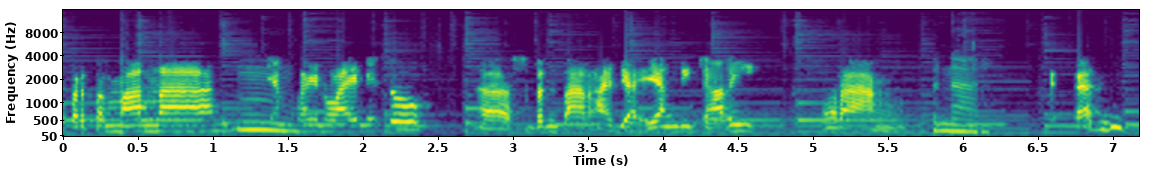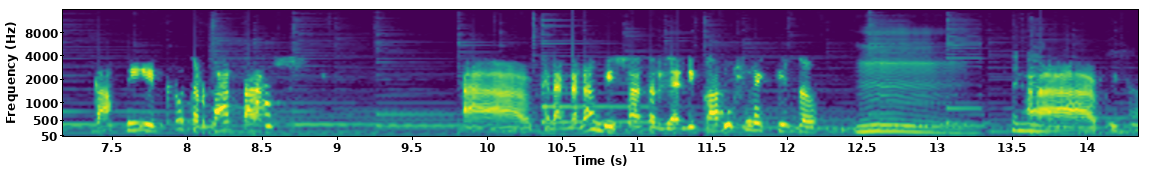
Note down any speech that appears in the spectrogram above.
pertemanan, Hmm, yang lain-lain itu eh, sebentar aja yang dicari orang, benar. kan? Tapi itu terbatas. Ah, kadang-kadang bisa terjadi konflik gitu, Hmm. Benar. Bisa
